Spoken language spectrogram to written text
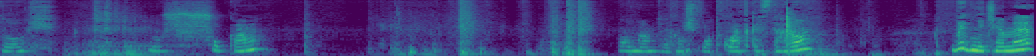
coś. Już szukam. O, mam tu jakąś podkładkę starą. Wygnieciemy.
